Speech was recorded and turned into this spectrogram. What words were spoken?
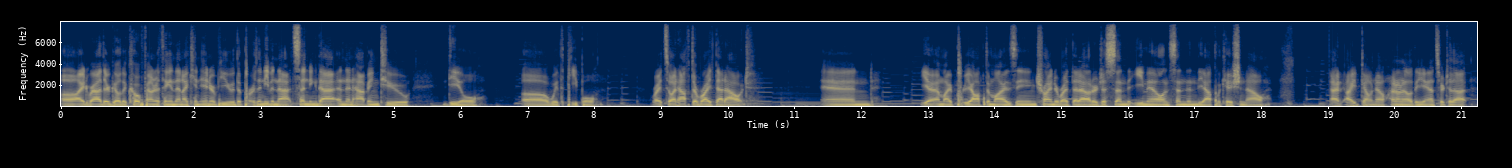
uh, i'd rather go the co-founder thing and then i can interview the person even that sending that and then having to deal uh, with people right? So i'd have to write that out. And yeah am i pre-optimizing trying to write that out or just send the email and send in the application now I, I don't know. I don't know the answer to that.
